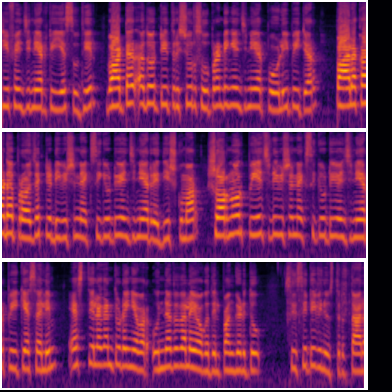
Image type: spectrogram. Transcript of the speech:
chief engineer T S Sudheer water authority Thrissur superintending engineer Poly Peter Palakkad project division executive engineer Ratheesh Kumar Shornur P H division executive engineer P K Salim S Thilakan തുടങ്ങിയവർ ഉന്നതതല യോഗത്തിൽ പങ്കെടുത്തു. CCTV news Thrithala.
